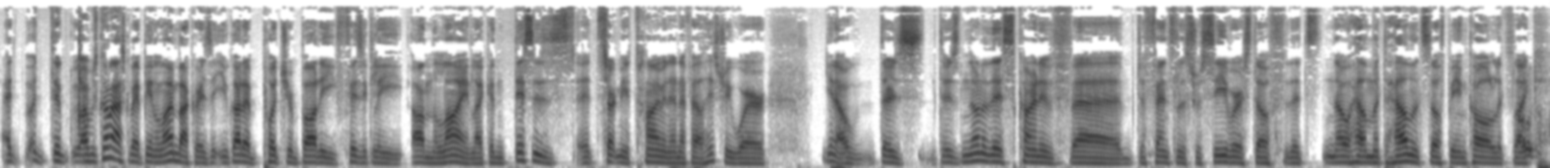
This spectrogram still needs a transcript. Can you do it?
Uh, the, I was going to ask about being a linebacker. Is that you've got to put your body physically on the line? Like, and this is it's certainly a time in NFL history where you know there's there's none of this kind of uh, defenseless receiver stuff. That's no helmet to helmet stuff being called. It's like Oh.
